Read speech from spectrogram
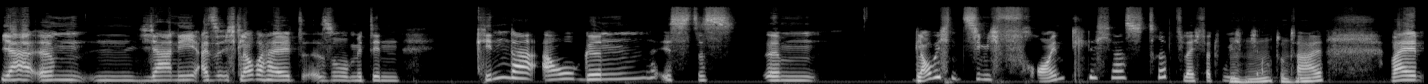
ja, ähm, ja, nee, also ich glaube halt so mit den Kinderaugen ist es, ähm, glaube ich, ein ziemlich freundlicher Strip. Vielleicht vertue ich mhm, mich auch total, mhm. weil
